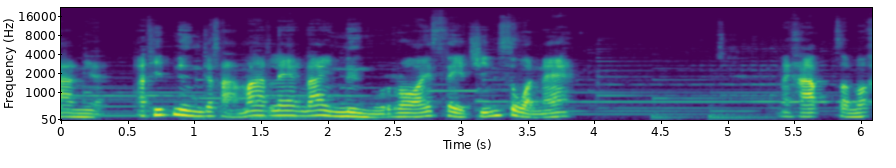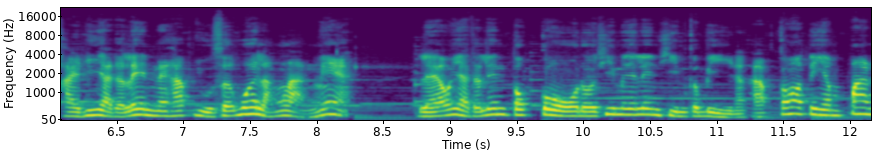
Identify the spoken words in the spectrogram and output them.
ารเนี่ยอาทิตย์หนึ่งจะสามารถแลกได้ 100 เศษชิ้นส่วนนะนะครับสำหรับใครที่อยากจะเล่นนะครับ อยู่เซิร์ฟเวอร์หลังๆเนี่ยแล้วอยากจะเล่นโตกโกโดยที่ไม่ได้เล่นทีมกระบี่นะครับ ก็เตรียมปั้น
